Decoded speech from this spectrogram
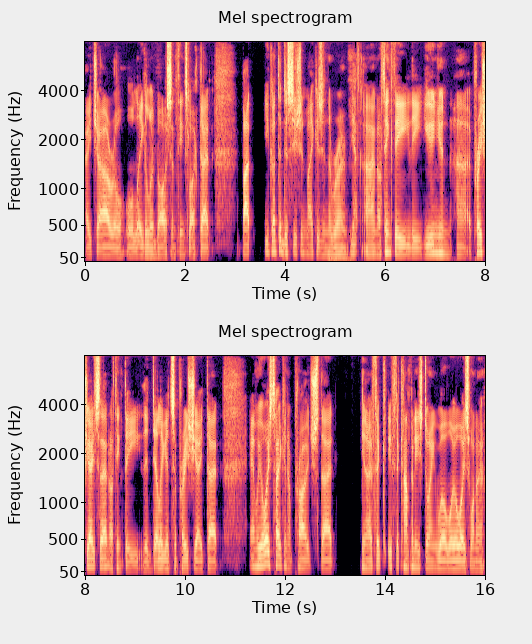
HR or, or legal advice and things like that. But you've got the decision makers in the room. Yep. Uh, and I think the, the union uh, appreciates that. I think the, the delegates appreciate that. And we always take an approach that you know, if the if the company's doing well, we always want to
